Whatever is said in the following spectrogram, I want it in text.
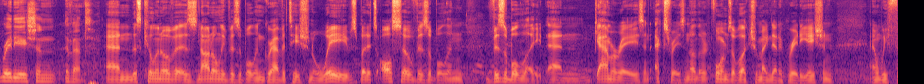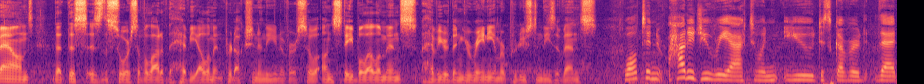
radiation event. And this kilonova is not only visible in gravitational waves, but it's also visible in visible light and gamma rays and X rays and other forms of electromagnetic radiation. And we found that this is the source of a lot of the heavy element production in the universe. So, unstable elements, heavier than uranium, are produced in these events. Wahltyn, how did you react when you discovered that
